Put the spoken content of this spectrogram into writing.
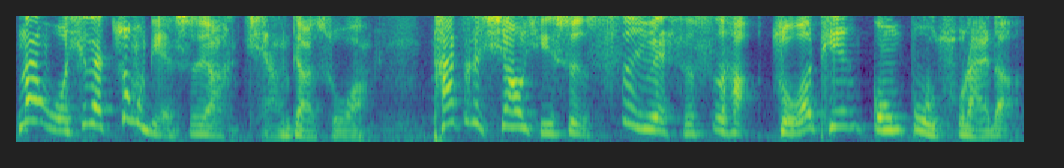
那我现在重点是要强调说。他这个消息是四月十四号，昨天公布出来的，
